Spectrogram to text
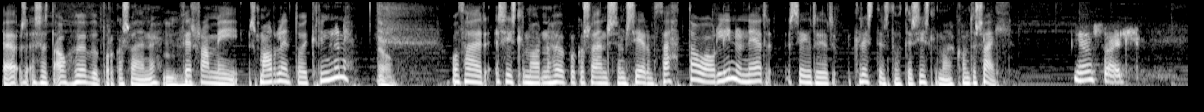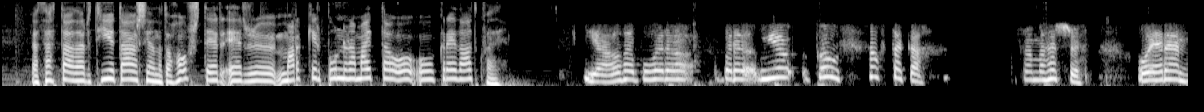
Eh, sérst, á höfuborgarsvæðinu mm -hmm. fyrir fram í Smáralind og í Kringlunni. Já. og það er síslimaðurinn á höfuborgarsvæðinu sem sér um þetta og á línun er Sigrir Kristinsdóttir síslimaður, kom til sæl. Já, sæl. Já, þetta, það eru tíu dagar síðan þetta hófst. Er, er margir búinir að mæta og, og greiða atkvæði? Já, það er búið að vera bara mjög góð þáttaka fram að þessu og er enn.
